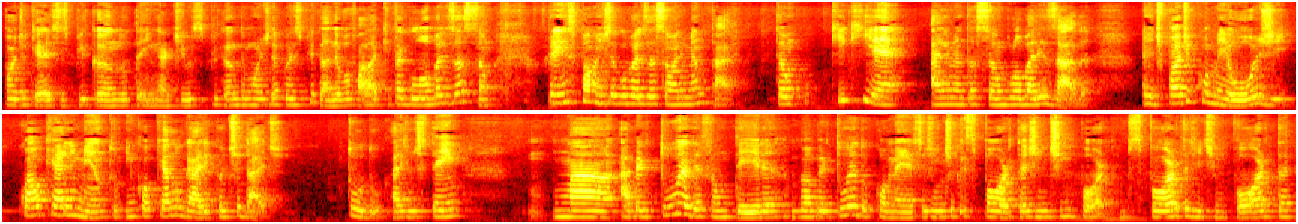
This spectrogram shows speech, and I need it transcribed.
podcast explicando, tem artigos explicando, tem um monte de coisa explicando. Eu vou falar aqui da globalização, principalmente da globalização alimentar. Então, o que, que é alimentação globalizada? A gente pode comer hoje qualquer alimento em qualquer lugar e quantidade. Tudo. A gente tem uma abertura de fronteira, uma abertura do comércio, a gente exporta, a gente importa, exporta, a gente importa.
